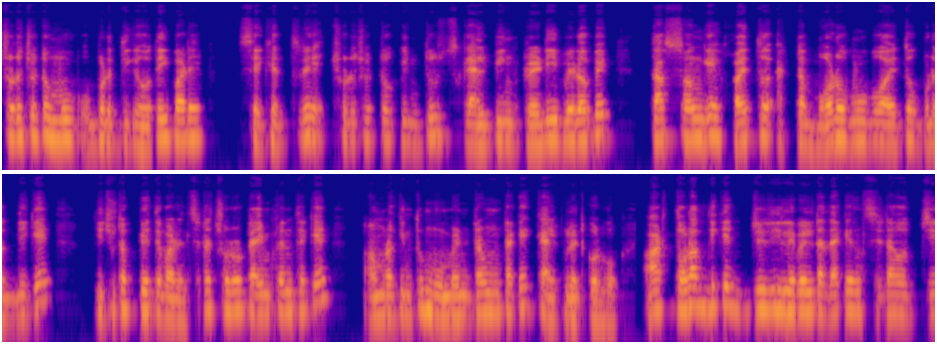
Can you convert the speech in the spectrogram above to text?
ছোট ছোট মুভ উপরের দিকে হতেই পারে। সেক্ষেত্রে ছোট ছোট কিন্তু স্ক্যাল্পিং ট্রেডই বেরোবে। তার সঙ্গে হয়তো একটা বড় মুভ হয়তো উপরের দিকে কিছুটা পেতে পারেন। সেটা ছোট টাইম ফ্রেম থেকে আমরা কিন্তু মুভমেন্টামটাকে ক্যালকুলেট করব। আর তলার দিকে যদি লেভেলটা দেখেন, সেটা হচ্ছে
